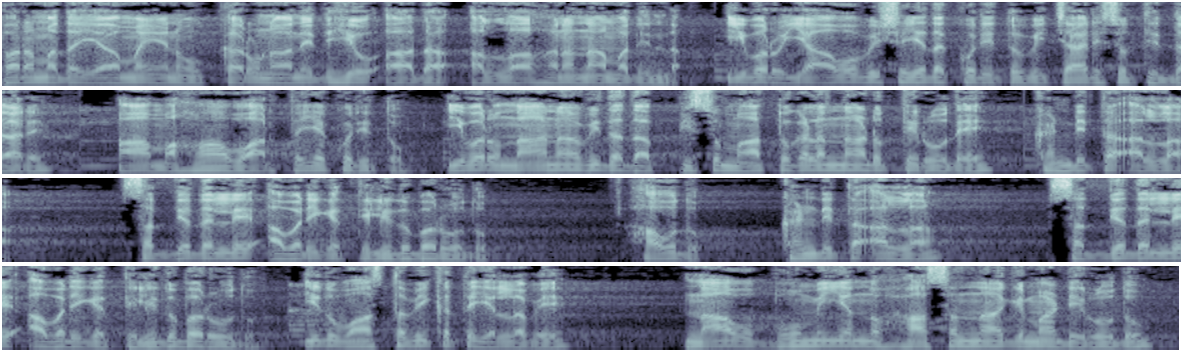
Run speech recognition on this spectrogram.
ಪರಮದಯಾಮಯನು ಕರುಣಾನಿಧಿಯೂ ಆದ ಅಲ್ಲಾಹನ ನಾಮದಿಂದ ಇವರು ಯಾವ ವಿಷಯದ ಕುರಿತು ವಿಚಾರಿಸುತ್ತಿದ್ದಾರೆ? ಆ ಮಹಾವಾರ್ತೆಯ ಕುರಿತು. ಇವರು ನಾನಾ ವಿಧದ ಪಿಸು ಮಾತುಗಳನ್ನಾಡುತ್ತಿರುವುದೇ ಖಂಡಿತ ಅಲ್ಲ. ಸದ್ಯದಲ್ಲೇ ಅವರಿಗೆ ತಿಳಿದು ಬರುವುದು. ಹೌದು, ಖಂಡಿತ ಅಲ್ಲ. ಸದ್ಯದಲ್ಲೇ ಅವರಿಗೆ ತಿಳಿದು ಬರುವುದು. ಇದು ವಾಸ್ತವಿಕತೆಯಲ್ಲವೇ? ನಾವು ಭೂಮಿಯನ್ನು ಹಾಸನ್ನಾಗಿ ಮಾಡಿರುವುದು?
